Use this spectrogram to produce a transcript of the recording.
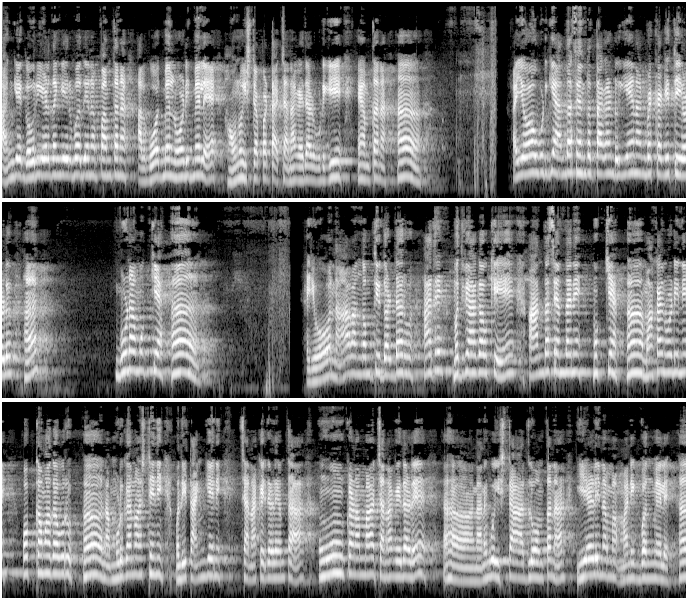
ಹಂಗೆ ಗೌರಿ ಹೇಳ್ದಂಗೆ ಇರ್ಬೋದೇನಪ್ಪ ಅಂತಾನ. ಅಲ್ಲಿ ಹೋದ್ಮೇಲೆ ನೋಡಿದ್ಮೇಲೆ ಅವನು ಇಷ್ಟಪಟ್ಟ ಚೆನ್ನಾಗಿದ್ದಾಳೆ ಹುಡುಗಿ ಅಂತಾನ. ಹಾ. ಅಯ್ಯೋ, ಹುಡುಗಿ ಅಂದಾಸೆ ಅಂತ ತಗೊಂಡು? ಏನಾಗಬೇಕಾಗಿತ್ತು ಹೇಳು, ಹಾ? ಗುಣ ಮುಖ್ಯ, ಹಾ. ಅಯ್ಯೋ, ನಾವ್ ಹಂಗಂತಿ ದೊಡ್ಡರು ಆದ್ರೆ ಮದ್ವೆ ಆಗೋಕೆ ಅಂದ ಚಂದನೆ ಮುಖ್ಯ. ಹಾ ಮಕ ನೋಡಿನಿ ಒಪ್ಕಮದವರು ಹಾ ನಮ್ಮ ಹುಡುಗನೂ ಅಷ್ಟೇನಿ ಒಂದಿಟ್ಟು ಹಂಗೇನಿ ಚೆನ್ನಾಗಿದ್ದಾಳೆ ಅಂತ. ಹ್ಞೂ ಕಣಮ್ಮ ಚೆನ್ನಾಗಿದ್ದಾಳೆ ನನಗೂ ಇಷ್ಟ ಆದ್ಲು ಅಂತನ ಹೇಳಿ ನಮ್ಮ ಮನೆಗೆ ಬಂದ್ಮೇಲೆ. ಹಾ,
